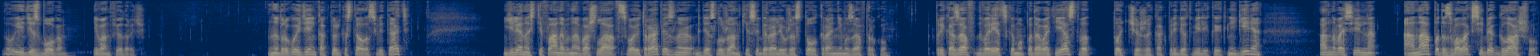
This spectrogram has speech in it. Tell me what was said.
Ну, иди с Богом, Иван Федорович. На другой день, как только стало светать, Елена Стефановна вошла в свою трапезную, где служанки собирали уже стол к раннему завтраку. Приказав дворецкому подавать яство, тотчас же, как придет великая княгиня Анна Васильевна, она подозвала к себе Глашу,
